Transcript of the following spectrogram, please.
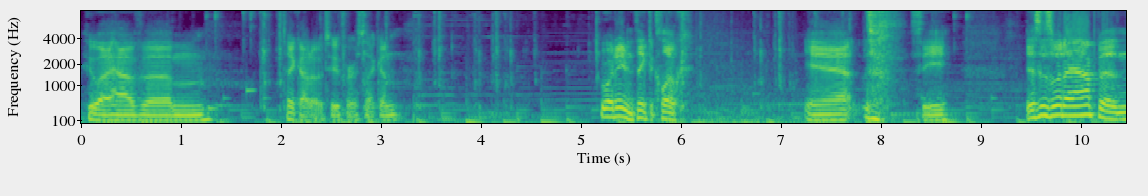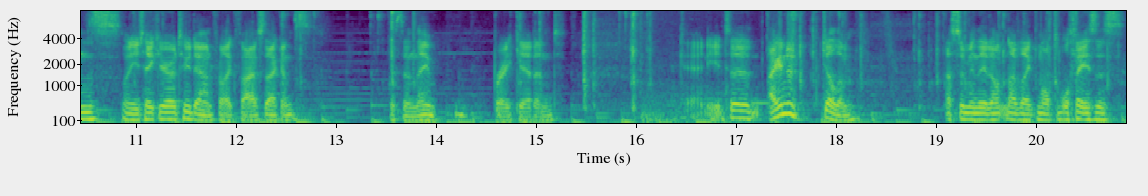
who I have. Um, take out O2 for a second. Oh, I didn't even think to cloak. Yeah, see? This is what happens when you take your O2 down for like five seconds. Then they break it and... Okay, I need to... I can just kill them. Assuming they don't have like multiple faces.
